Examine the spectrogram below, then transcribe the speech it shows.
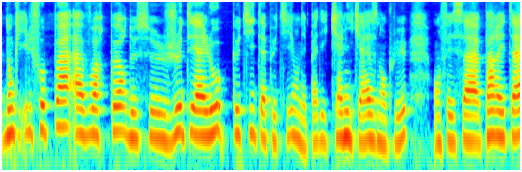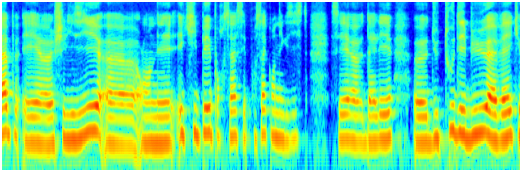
donc il faut pas avoir peur de se jeter à l'eau petit à petit on n'est pas des kamikazes non plus. On fait ça par étapes et euh, chez Lizzie, euh, on est équipé pour ça. C'est pour ça qu'on existe. C'est euh, d'aller du tout début avec,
